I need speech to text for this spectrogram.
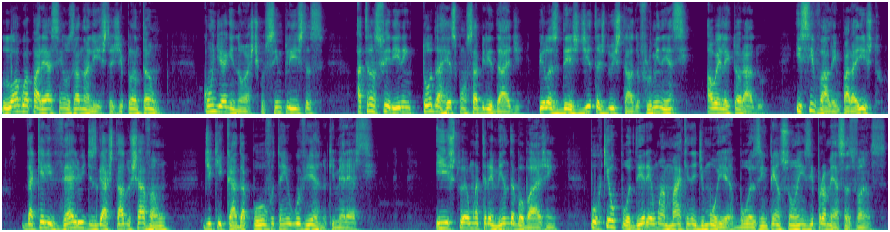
logo aparecem os analistas de plantão, com diagnósticos simplistas, a transferirem toda a responsabilidade pelas desditas do Estado fluminense ao eleitorado. E se valem para isto daquele velho e desgastado chavão de que cada povo tem o governo que merece. Isto é uma tremenda bobagem, porque o poder é uma máquina de moer boas intenções e promessas vãs.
